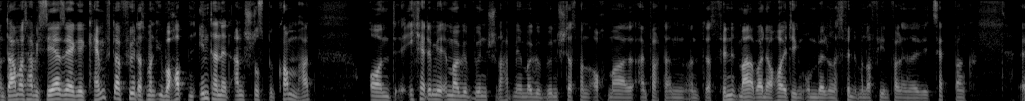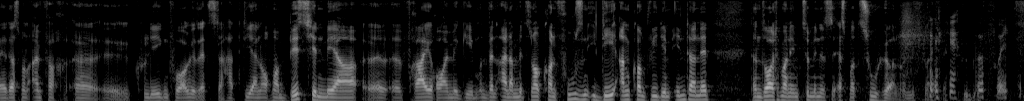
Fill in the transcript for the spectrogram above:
und damals habe ich sehr, sehr gekämpft dafür, dass man überhaupt einen Internetanschluss bekommen hat. Und ich hätte mir immer gewünscht und habe mir immer gewünscht, dass man auch mal einfach dann, und das findet man aber in der heutigen Umwelt und das findet man auf jeden Fall in der DZ-Bank, äh, dass man einfach äh, Kollegen, Vorgesetzte hat, die einem auch mal ein bisschen mehr äh, Freiräume geben. Und wenn einer mit so einer konfusen Idee ankommt wie dem Internet, dann sollte man ihm zumindest erstmal zuhören und nicht gleich ja, Das ist richtig.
